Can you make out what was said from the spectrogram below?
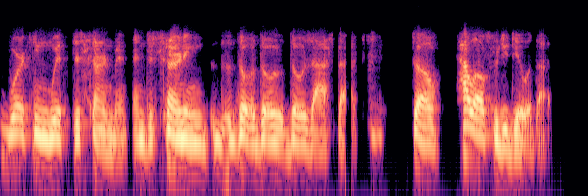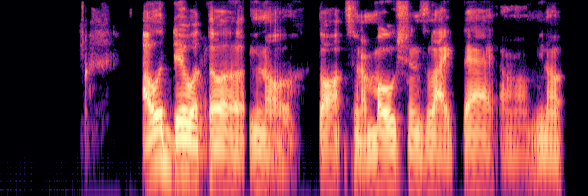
working with discernment and discerning th- th- those aspects. So, how else would you deal with that? I would deal with the, you know, thoughts and emotions like that. Um, you know,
